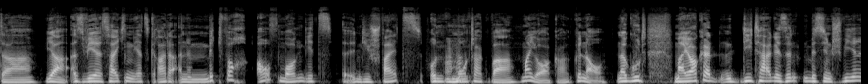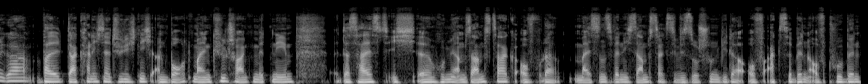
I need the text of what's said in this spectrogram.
da. Ja, also wir zeichnen jetzt gerade an einem Mittwoch auf. Morgen geht's in die Schweiz und Montag war Mallorca. Genau. Na gut, Mallorca, die Tage sind ein bisschen schwieriger, weil da kann ich natürlich nicht an Bord meinen Kühlschrank mitnehmen. Das heißt, ich äh, hole mir am Samstag auf oder meistens, wenn ich Samstag sowieso schon wieder auf Achse bin, auf Tour bin,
